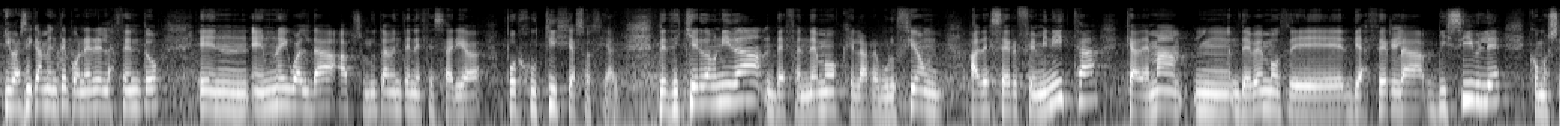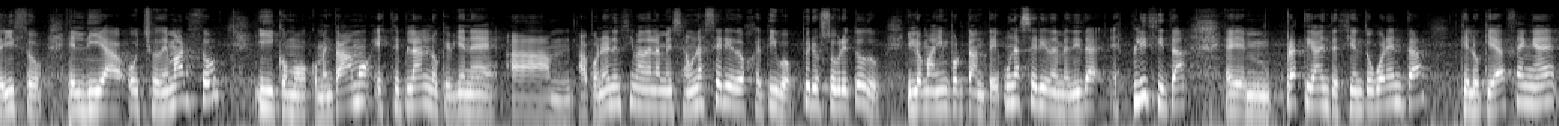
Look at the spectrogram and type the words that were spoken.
y básicamente poner el acento en, una igualdad absolutamente necesaria por justicia social. Desde Izquierda Unida defendemos que la revolución ha de ser feminista, que además mm, debemos de, hacerla visible, como se hizo el día 8 de marzo y como comentábamos, este plan lo que viene es a, poner encima de la mesa una serie de objetivos, pero sobre todo, y lo más importante, una serie de medidas explícitas, em, prácticamente 140, que lo que hacen es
